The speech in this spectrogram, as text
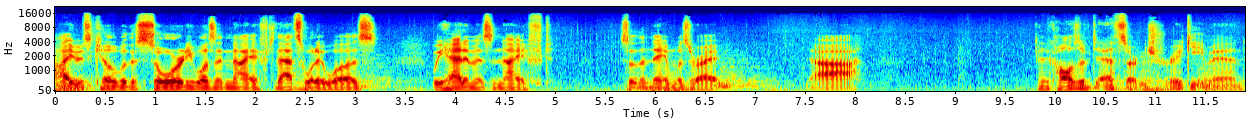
Ah, he was killed with a sword. He wasn't knifed. That's what it was. We had him as knifed. So the name was right. Ah. The cause of deaths are tricky, man.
